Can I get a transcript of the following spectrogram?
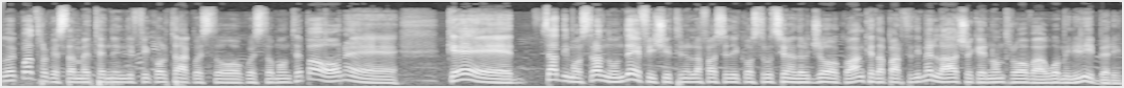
4-2-4 che sta mettendo in difficoltà questo, questo Montepaone che sta dimostrando un deficit nella fase di costruzione del gioco anche da parte di Mellace che non trova uomini liberi.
